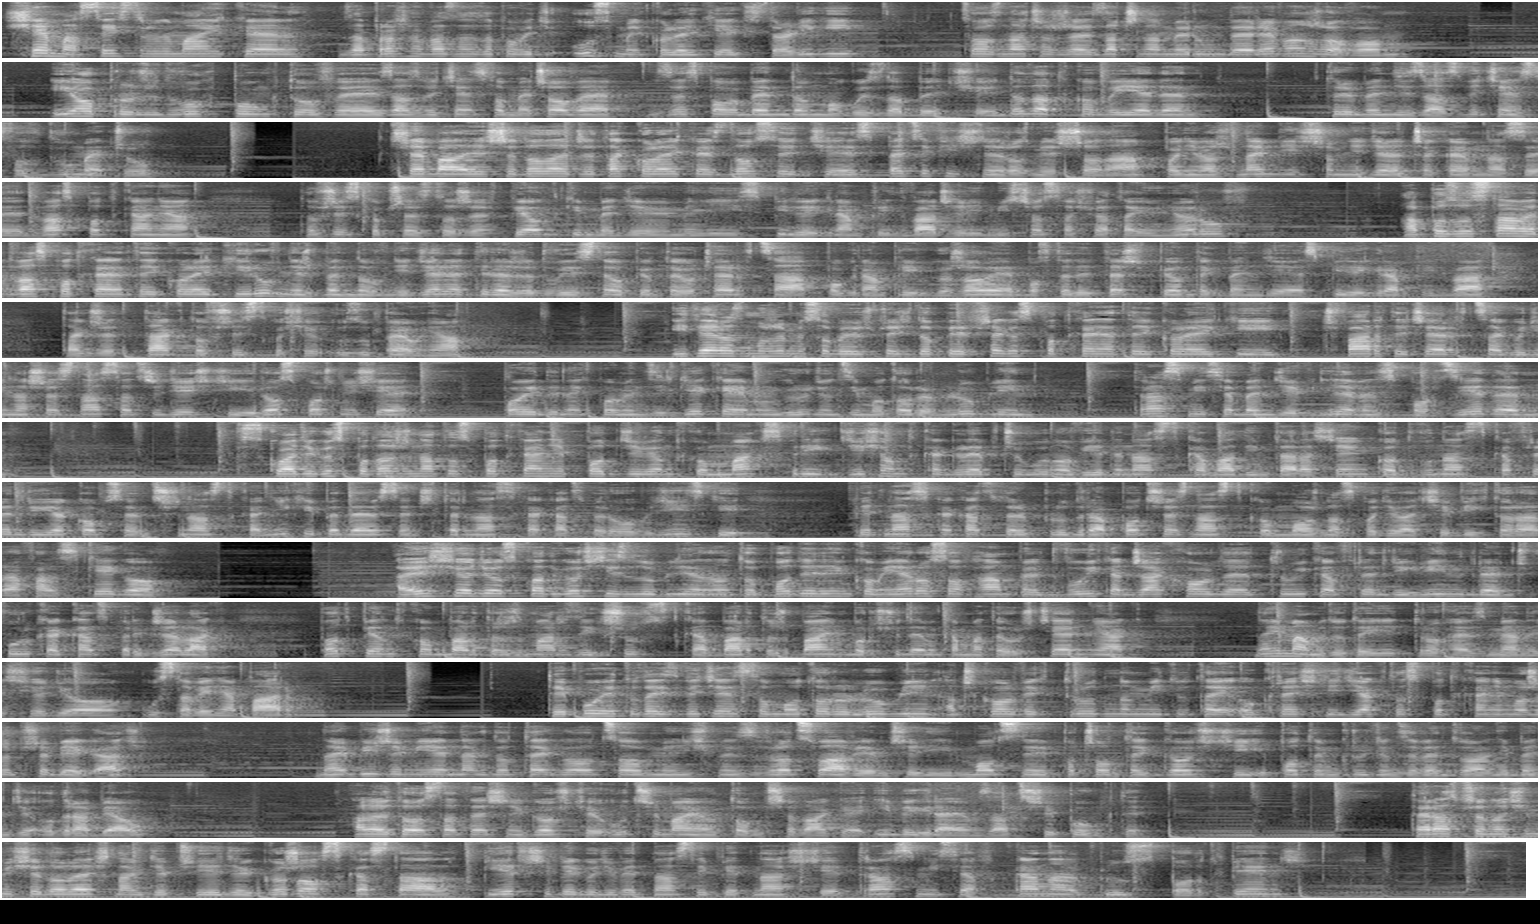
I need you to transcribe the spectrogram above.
Siema, z tej strony Michael. Zapraszam Was na zapowiedź ósmej kolejki Ekstraligi, co oznacza, że zaczynamy rundę rewanżową. I oprócz dwóch punktów e, za zwycięstwo meczowe, zespoły będą mogły zdobyć dodatkowy jeden, który będzie za zwycięstwo w dwumeczu. Trzeba jeszcze dodać, że ta kolejka jest dosyć e, specyficznie rozmieszczona, ponieważ w najbliższą niedzielę czekają nas e, dwa spotkania. To wszystko przez to, że w piątki będziemy mieli Speedway Grand Prix 2, czyli Mistrzostwa Świata Juniorów. A pozostałe dwa spotkania tej kolejki również będą w niedzielę, tyle że 25 czerwca po Grand Prix w Gorzowie, bo wtedy też w piątek będzie Speedway Grand Prix 2, także tak to wszystko się uzupełnia. I teraz możemy sobie już przejść do pierwszego spotkania tej kolejki. 4 czerwca, godzina 16.30 rozpocznie się pojedynek pomiędzy GKM Grudziądz i Motorem Lublin. Transmisja będzie w Eleven Sports 1. Składzie gospodarzy na to spotkanie pod dziewiątką Max Frick, dziesiątka Gleb Czugunow, jedenastka Wadim Tarasienko, dwunastka Fredrik Jakobsen, trzynastka Niki Pedersen, czternastka Kacper Łobudziński, piętnastka Kacper Pludra, pod szesnastką można spodziewać się Wiktora Rafalskiego. A jeśli chodzi o skład gości z Lublina, no to pod jedynką Jarosław Hampel, dwójka Jack Holder, trójka Fredrik Lindgren, czwórka Kacper Grzelak, pod piątką Bartosz Zmarzik, szóstka Bartosz Bańbor, siódemka Mateusz Cierniak, no i mamy tutaj trochę zmiany, jeśli chodzi o ustawienia par. Typuję tutaj zwycięstwo motoru Lublin, aczkolwiek trudno mi tutaj określić, jak to spotkanie może przebiegać. Najbliżej mi jednak do tego, co mieliśmy z Wrocławiem, czyli mocny początek gości i potem Grudziądz ewentualnie będzie odrabiał. Ale to ostatecznie goście utrzymają tą przewagę i wygrają za 3 punkty. Teraz przenosimy się do Leszna, gdzie przyjedzie Gorzowska Stal, pierwszy bieg o 19.15, transmisja w Kanal Plus Sport 5.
